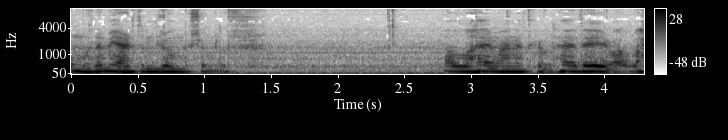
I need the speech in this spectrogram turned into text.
Umarım yardımcı olmuşumdur. Allah'a emanet kalın. Hadi eyvallah.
